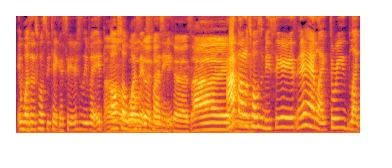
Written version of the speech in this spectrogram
It wasn't supposed to be taken seriously, but it Oh, also well, wasn't funny. because I I thought it was supposed to be serious, and it had like three like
